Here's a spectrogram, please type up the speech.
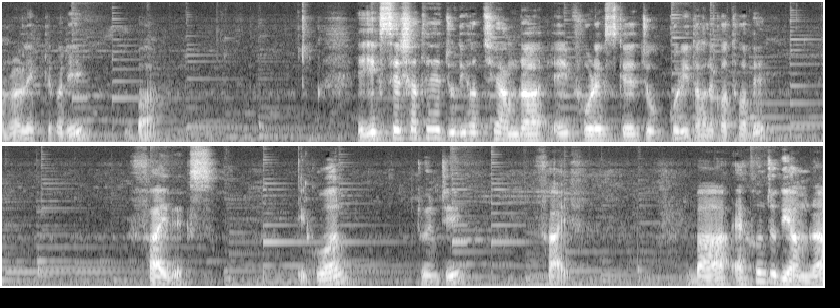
আমরা লিখতে পারি বা এই এক্সের সাথে যদি হচ্ছে আমরা এই ফোর কে যোগ করি, তাহলে কত হবে? Five x equal twenty five বা এখন যদি আমরা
